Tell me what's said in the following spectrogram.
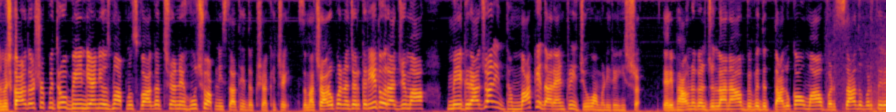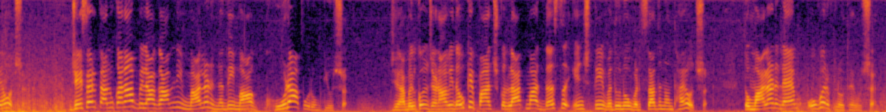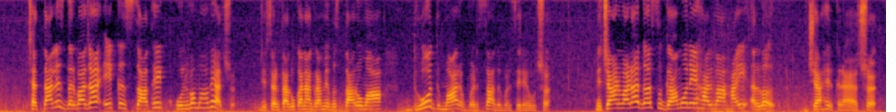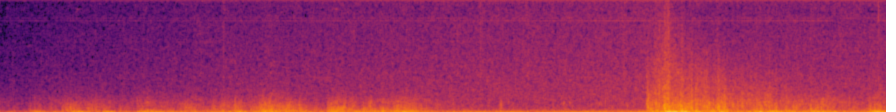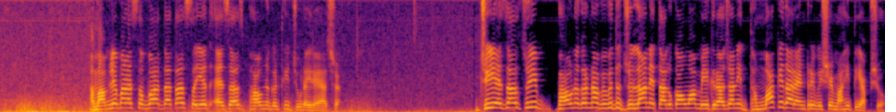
નમસ્કાર દર્શક મિત્રો બી ઇન્ડિયા ન્યૂઝમાં આપનું સ્વાગત છે અને હું છું આપની સાથે દક્ષા ખીચડી. સમાચારો પર નજર કરીએ તો રાજ્યમાં મેઘરાજાની ધમાકેદાર એન્ટ્રી જોવા મળી રહી છે. ત્યારે ભાવનગર જિલ્લાના વિવિધ તાલુકાઓમાં વરસાદ વરસી રહ્યો છે. જેસર તાલુકાના બિલા ગામની માલણ નદીમાં ઘોડાપૂર ઉમટ્યું છે. જ્યાં બિલકુલ જણાવી દઉં કે પાંચ કલાકમાં દસ ઇંચથી વધુનો વરસાદ નોંધાયો છે. તો માલણ ડેમ ઓવરફ્લો થયું છે. છત્તાલીસ દરવાજા એક સાથે ખોલવામાં આવ્યા છે, જેસર તાલુકાના ગ્રામ્ય વિસ્તારોમાં ધોધમાર વરસાદ વરસી રહ્યો છે. નીચાણવાળા દસ ગામોને હાલમાં હાઈ એલર્ટ જાહેર કરાયા છે. આ મામલે અમારા સંવાદદાતા સૈયદ એઝાઝ ભાવનગરથી જોડાઈ રહ્યા છે. જી એઝાઝજી ભાવનગરના વિવિધ જિલ્લા અને તાલુકાઓમાં મેઘરાજાની ધમાકેદાર એન્ટ્રી વિશે માહિતી આપશો.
